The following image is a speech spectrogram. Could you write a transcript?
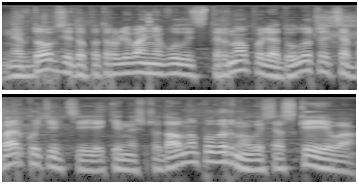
невдовзі до патрулювання вулиць Тернополя долучаться беркутівці, які нещодавно повернулися з Києва.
